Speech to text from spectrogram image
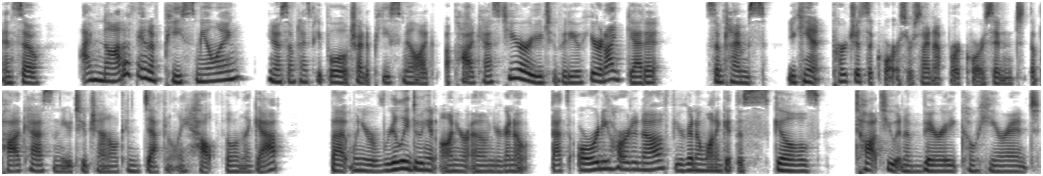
And so I'm not a fan of piecemealing. You know, sometimes people will try to piecemeal like a podcast here or a YouTube video here, and I get it. Sometimes you can't purchase a course or sign up for a course, and the podcast and the YouTube channel can definitely help fill in the gap. But when you're really doing it on your own, you're going to, that's already hard enough. You're going to want to get the skills taught to you in a very coherent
